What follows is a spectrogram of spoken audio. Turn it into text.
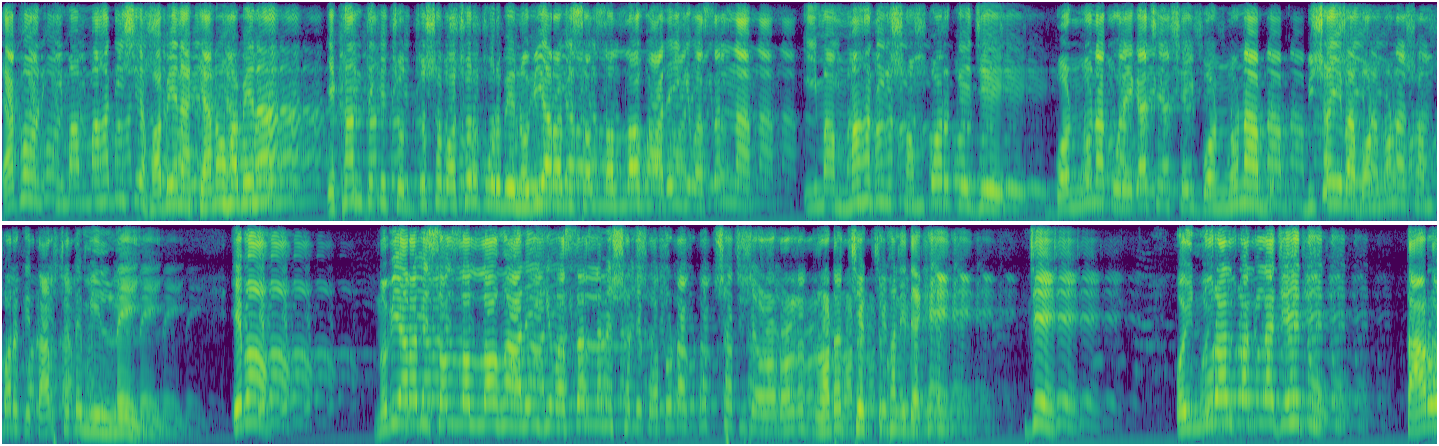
এখন ইমাম মাহাদি সে হবে না, কেন হবে না? এখান থেকে চোদ্দশো বছর পূর্বে নবী আরবি ওয়াসাল্লাম ইমাম মাহাদির সম্পর্কে যে বর্ণনা করে গেছেন, সেই বর্ণনা বিষয়ে বা বর্ণনা সম্পর্কে তার সাথে মিল নেই। এবং নবী আরবি সাল্লাল্লাহু আলাইহি ওয়াসাল্লামের সাথে কতটা কুৎসা রটাচ্ছে একটুখানি দেখেন যে ওই নুরাল পাগলা যেহেতু তারও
